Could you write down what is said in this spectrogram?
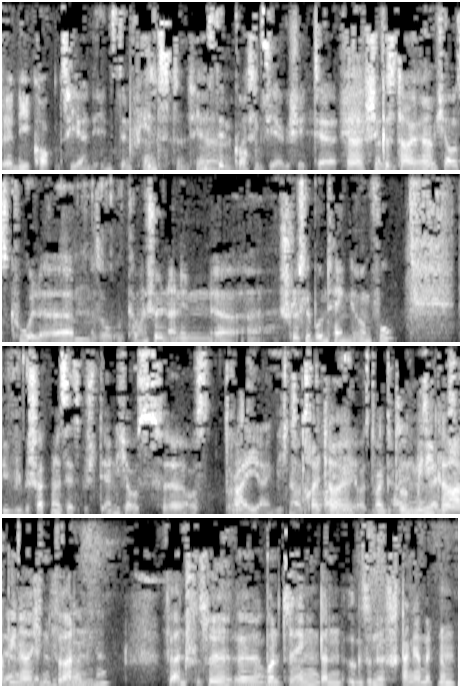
äh, die Korkenzieher, die Instant, Instant, ja. Instant Korkenzieher geschickt. Äh, Ja, schickes Teil, ja. Durchaus cool. Ähm, also kann man schön an den äh, Schlüsselbund hängen irgendwo. Wie, wie beschreibt man das jetzt? Besteht eigentlich aus, äh, aus drei eigentlich, ne? Aus drei Teilen. Aus drei so Teilen. ist der- Mini-Karabinerchen für einen-. Für einen Schlüsselbund äh, Bund zu hängen, dann irgend so eine Stange mit einem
